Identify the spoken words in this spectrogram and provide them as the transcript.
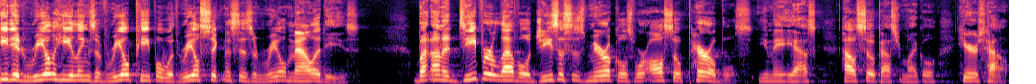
He did real healings of real people with real sicknesses and real maladies. But on a deeper level, Jesus' miracles were also parables. You may ask, how so, Pastor Michael? Here's how.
